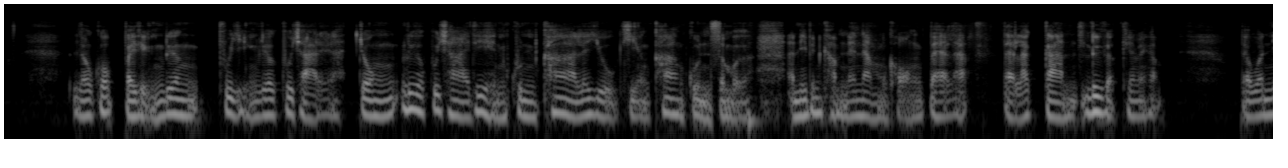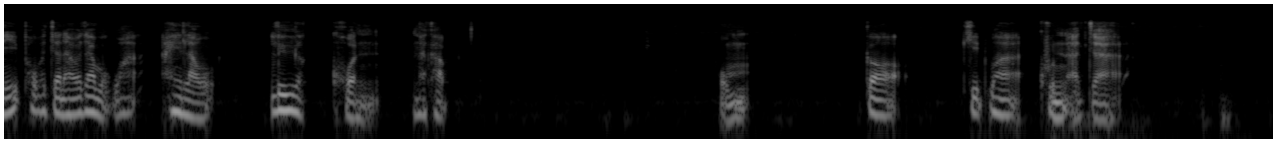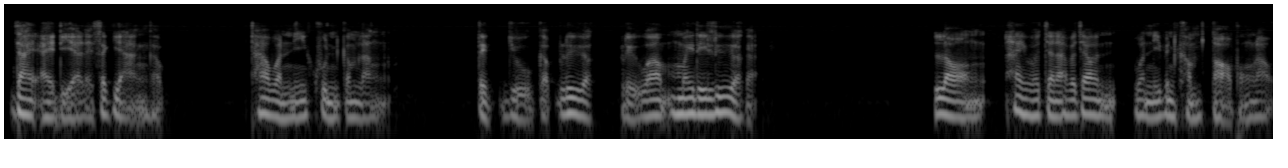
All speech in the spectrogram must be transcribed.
แล้วก็ไปถึงเรื่องผู้หญิงเลือกผู้ชายเลยนะจงเลือกผู้ชายที่เห็นคุณค่าและอยู่เคียงข้างคุณเสมอ อันนี้เป็นคำแนะนำของแต่ละแต่ละการเลือกใช่ไหมครับ แต่วันนี้พระวจนะพระเจ้าบอกว่าให้เราเลือกคนนะครับ ผมก็คิดว่าคุณอาจจะได้ไอเดียอะไรสักอย่างครับ ถ้าวันนี้คุณกำลัง ติดอยู่กับเลือก หรือว่าไม่ได้เลือกอะลองให้วจนะพระเจ้าวันนี้เป็นคำตอบของเรา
